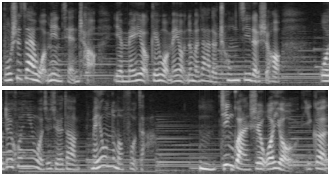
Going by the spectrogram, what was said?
不是在我面前吵，也没有给我没有那么大的冲击的时候，我对婚姻我就觉得没有那么复杂。嗯尽管是我有一个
